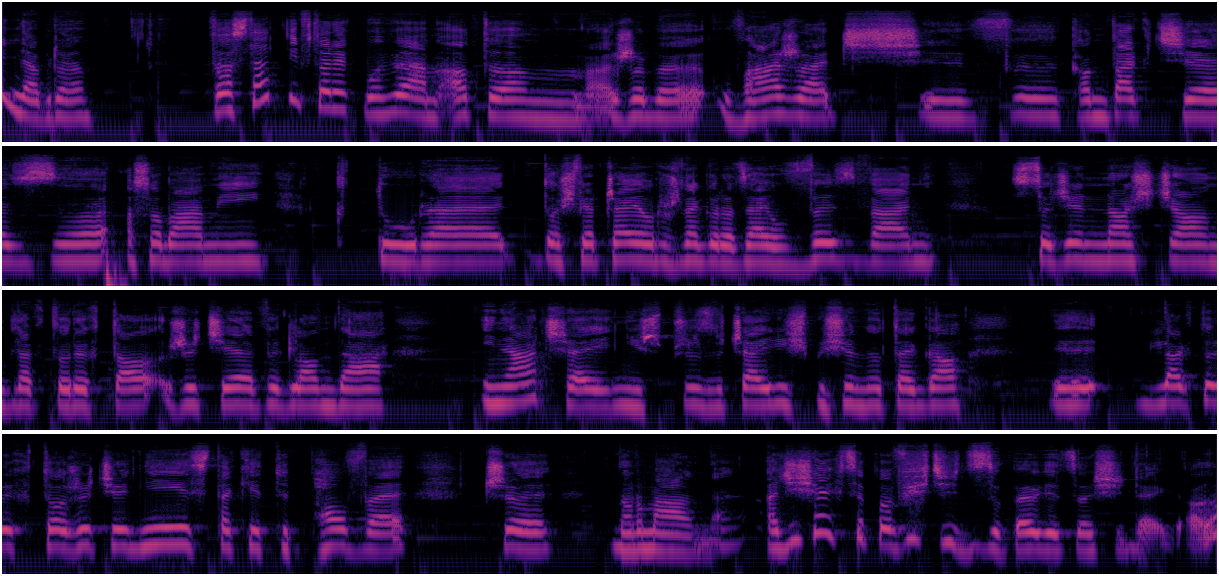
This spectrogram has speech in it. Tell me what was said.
Dzień dobry. W ostatni wtorek mówiłam o tym, żeby uważać w kontakcie z osobami, które doświadczają różnego rodzaju wyzwań z codziennością, dla których to życie wygląda inaczej niż przyzwyczailiśmy się do tego, y, dla których to życie nie jest takie typowe czy normalne. A dzisiaj chcę powiedzieć zupełnie coś innego. No,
